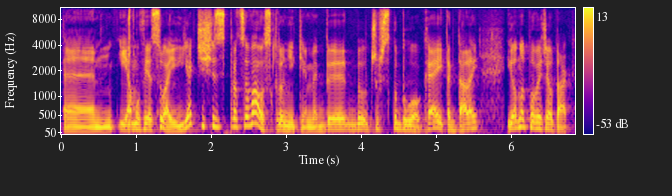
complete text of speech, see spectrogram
E, I ja mówię, słuchaj, jak ci się spracowało z Kronikiem? Jakby, czy wszystko było ok i tak dalej? I on odpowiedział tak.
